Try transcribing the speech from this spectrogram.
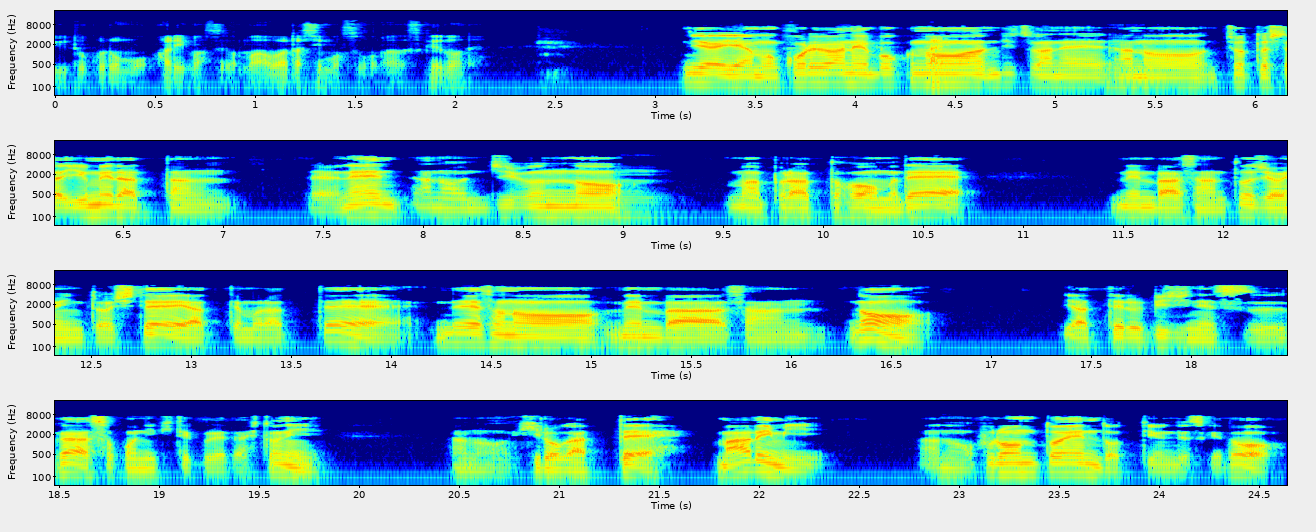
いうところもありますが、まあ私もそうなんですけどね。いやいや、もうこれはね、僕の、はい、実はね、あの、ちょっとした夢だったんだよね。あの、自分の、うん、まあ、プラットフォームで、メンバーさんとジョイントしてやってもらって、で、そのメンバーさんのやってるビジネスがそこに来てくれた人に、あの、広がって、まあ、ある意味、あの、フロントエンドって言うんですけど、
